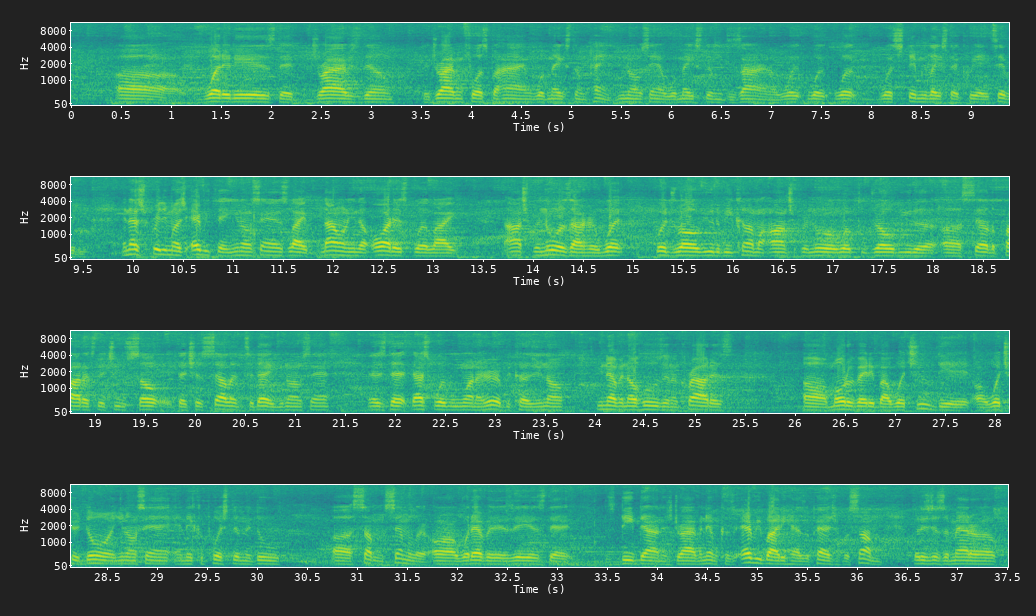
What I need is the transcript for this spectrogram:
uh, what it is that drives them, the driving force behind what makes them paint. You know what I'm saying? What makes them design or what what what what stimulates their creativity. And that's pretty much everything. You know what I'm saying? It's like not only the artists but like the entrepreneurs out here. What what drove you to become an entrepreneur? What drove you to uh, sell the products that you sold that you're selling today? You know what I'm saying? Is that that's what we want to hear because you know you never know who's in a crowd is uh, motivated by what you did or what you're doing, you know what I'm saying, and it could push them to do uh, something similar or whatever it is that deep down is driving them. Because everybody has a passion for something, but it's just a matter of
